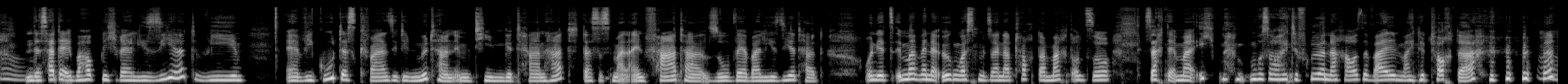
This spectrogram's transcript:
Oh. Und das hat er überhaupt nicht realisiert, wie äh, wie gut das quasi den Müttern im Team getan hat, dass es mal ein Vater so verbalisiert hat. Und jetzt immer, wenn er irgendwas mit seiner Tochter macht und so, sagt er immer, ich muss heute früher nach Hause, weil meine Tochter. Mhm.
